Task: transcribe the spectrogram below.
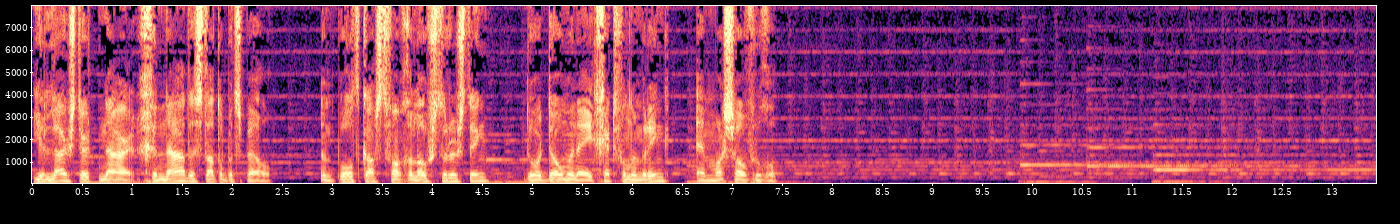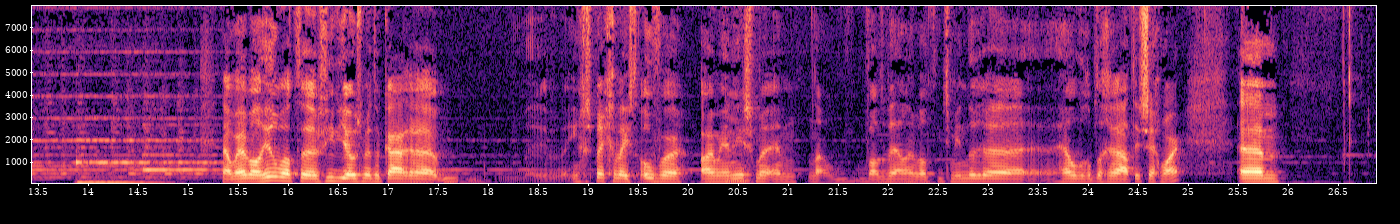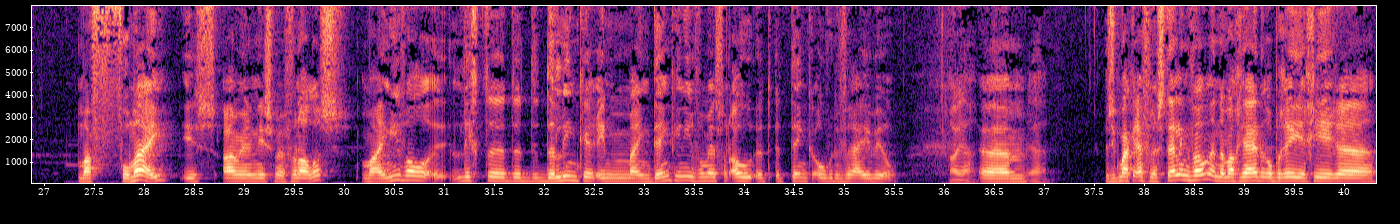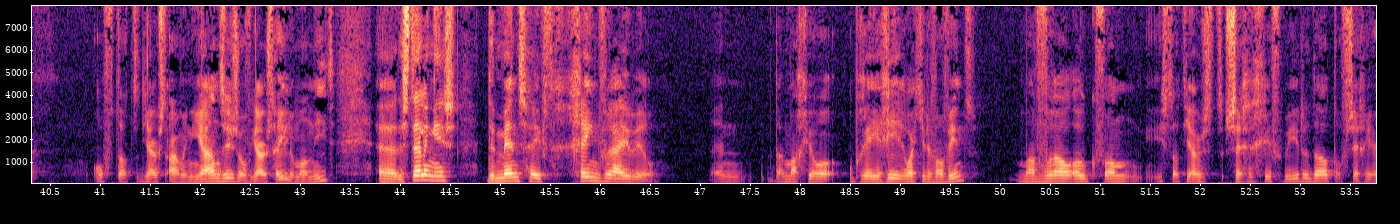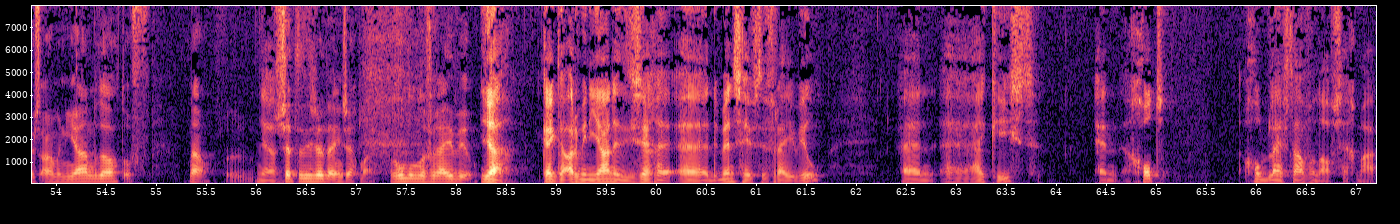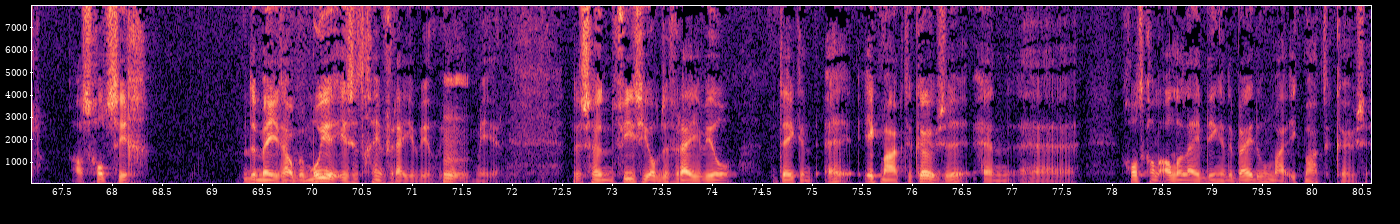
Je luistert naar Genade staat op het spel. Een podcast van geloofsterusting door dominee Gert van den Brink en Marcel Vroegop. Nou, we hebben al heel wat eh, video's met elkaar eh, in gesprek geweest over Arminianisme en nou, wat wel en wat iets minder eh, helder op de geraad is, zeg maar. Ehm, maar voor mij is Arminianisme van alles. Maar in ieder geval ligt de, de, de linker in mijn denken in ieder geval met van, oh, het, het denken over de vrije wil. Oh ja. Ehm, ja. Dus ik maak er even een stelling van en dan mag jij erop reageren of dat juist Arminiaans is of juist helemaal niet. Eh, de stelling is, de mens heeft geen vrije wil. En daar mag je op reageren wat je ervan vindt. Maar vooral ook van, is dat juist, zeggen gereformeerden dat? Of zeggen juist Arminianen dat? Of, nou, eh, Ja. zet het eens uiteen, zeg maar. Rondom de vrije wil. ja, kijk, de Arminianen die zeggen, eh, de mens heeft de vrije wil. En eh, hij kiest. En God, God blijft daarvan af, zeg maar. Als God zich ermee zou bemoeien, is het geen vrije wil Hmm. meer. Dus hun visie op de vrije wil betekent, hè, ik maak de keuze en eh, God kan allerlei dingen erbij doen, maar ik maak de keuze.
